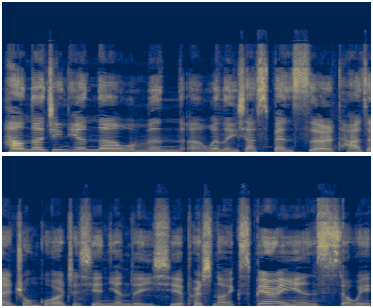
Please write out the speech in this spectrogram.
好，那今天呢，我们嗯、呃问了一下 Spencer 他在中国这些年的一些 personal experience，so we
